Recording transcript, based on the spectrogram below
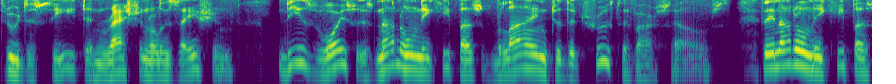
Through deceit and rationalization, these voices not only keep us blind to the truth of ourselves, they not only keep us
